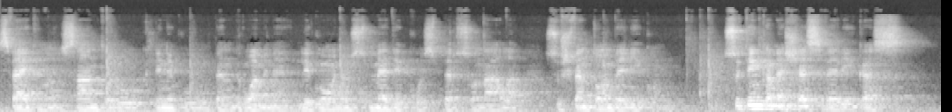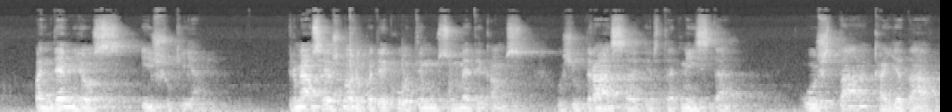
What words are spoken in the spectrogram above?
Sveikinu santorų klinikų bendruomenę, ligonius, medikus, personalą su šventom Velykom. Sutinkame šias Velykas pandemijos iššūkyje. Pirmiausia, aš noriu padėkoti mūsų medikams už jų drąsą ir tarnystę, už tą, ką jie daro.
